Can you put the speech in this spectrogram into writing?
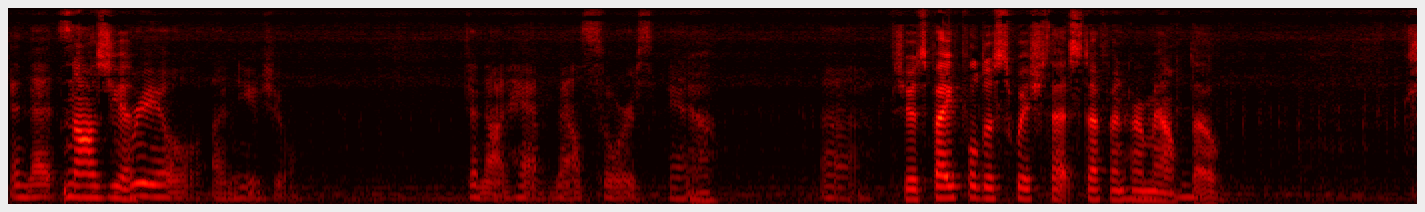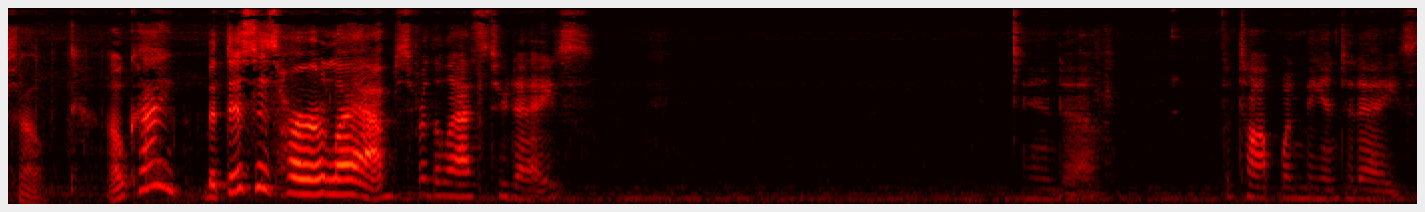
And that's Nausea. real unusual to not have mouth sores and Yeah. Uh, She was faithful to swish that stuff in her mouth, Mhm. though. So, okay. But this is her labs for the last two days. And uh, the top one being today's.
